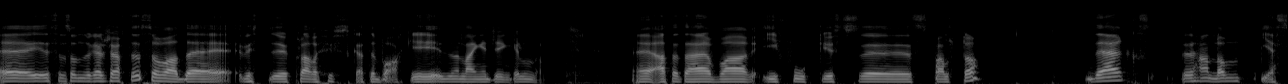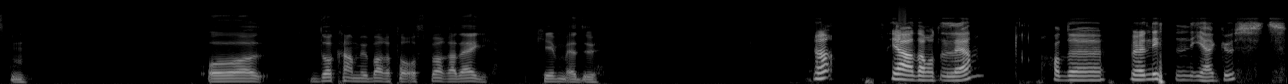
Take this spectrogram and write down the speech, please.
Eh, så som du kanskje hørte, så var det Hvis du klarer å huske tilbake i den lange jinglen, da. Eh, at dette her var i fokus-spalta. Der det handler om gjesten. Og da kan vi bare ta og spørre deg. Hvem er du? Ja. Jeg er da Madeleine. Hadde ble 19 i august.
